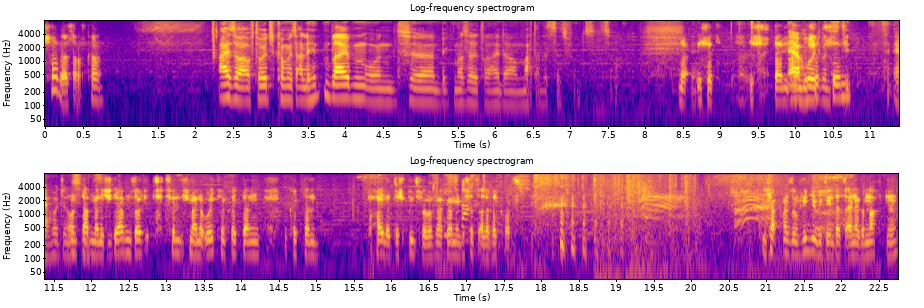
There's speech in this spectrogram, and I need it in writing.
Schade, dass AFK. Also auf Deutsch können wir jetzt alle hinten bleiben und äh, Big Muscle 3 da macht alles jetzt für uns. So. Ja, ich jetzt. Ich spam Er holt uns die. hin Er holt uns und dann, die- wenn ich sterben sollte, zünde ich meine Ulti und krieg dann, und krieg dann Highlight des Spiels, weil weil mein Geschütz alle wegrotzt. ich hab mal so ein Video gesehen, das einer gemacht, ne?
